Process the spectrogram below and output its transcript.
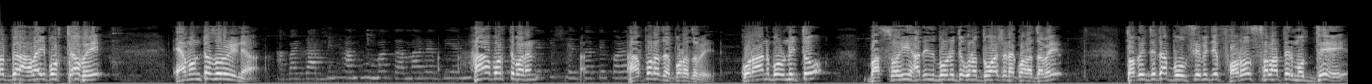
রব্বের আলাই পড়তে হবে, এমনটা জরুরি না। হ্যাঁ, পড়তে পারেন। হ্যাঁ পড়া যাবে পড়া যাবে। কোরআন বর্ণিত বা সহি হাদিস বর্ণিত কোনো দোয়া সেটা করা যাবে। তবে যেটা বলছি আমি যে ফরজ সালাতের মধ্যে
